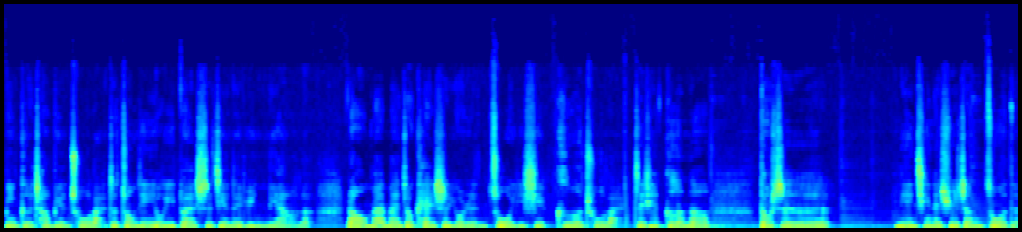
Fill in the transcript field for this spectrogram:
民歌唱片出来，这中间有一段时间的酝酿了，然后慢慢就开始有人做一些歌出来，这些歌呢都是年轻的学生做的，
